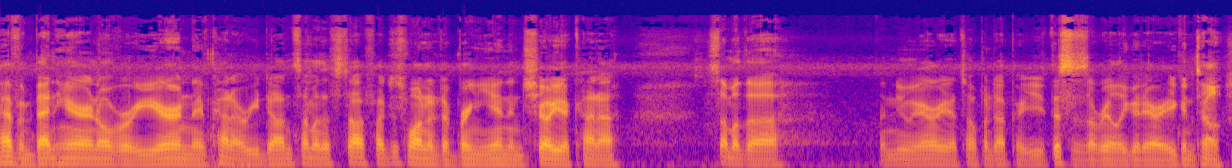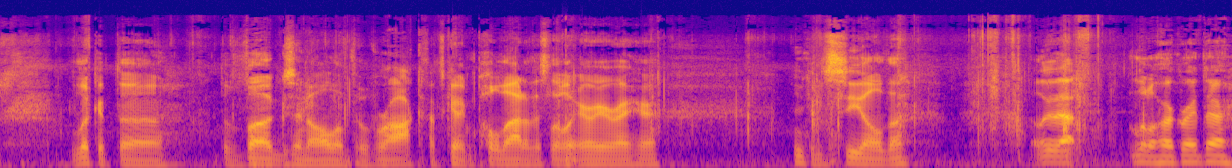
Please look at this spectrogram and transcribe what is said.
I haven't been here in over a year and they've kind of redone some of the stuff. I just wanted to bring you in and show you kind of some of the the new area that's opened up here. You, this is a really good area. You can tell, look at the the vugs and all of the rock that's getting pulled out of this little area right here. You can see all the, look at that little herc right there.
